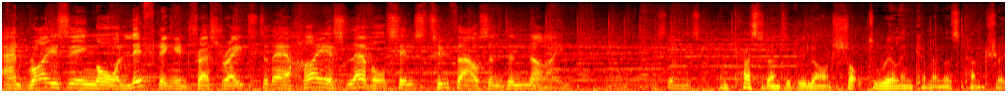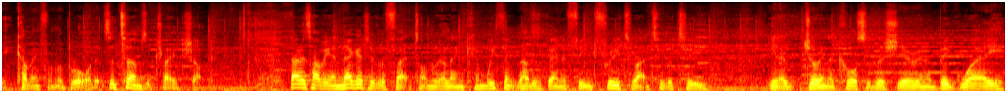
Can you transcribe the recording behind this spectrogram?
and rising or lifting interest rates to their highest level since 2009 things unprecedentedly large shock to real income in this country coming from abroad. It's a terms of trade shock. That is having a negative effect on real income. We think that is going to feed through to activity, you know, during the course of this year in a big way.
